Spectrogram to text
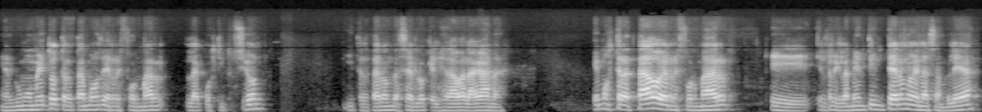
En algún momento tratamos de reformar la constitución y trataron de hacer lo que les daba la gana. Hemos tratado de reformar eh, el reglamento interno de la Asamblea.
